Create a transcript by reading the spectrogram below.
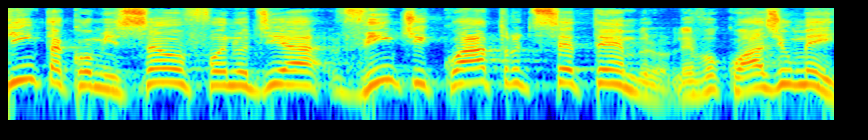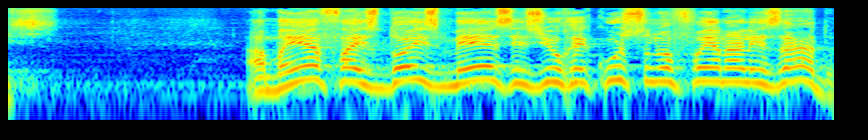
quinta comissão foi no dia 24 de setembro, levou quase um mês. Amanhã faz dois meses e o recurso não foi analisado.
